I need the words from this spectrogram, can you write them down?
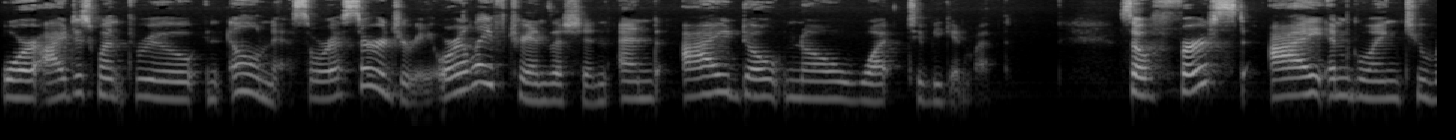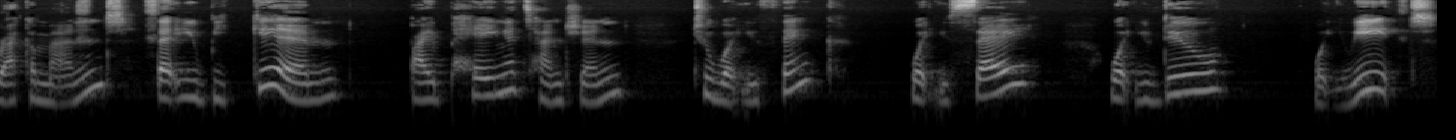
Or I just went through an illness or a surgery or a life transition and I don't know what to begin with. So, first, I am going to recommend that you begin by paying attention to what you think, what you say, what you do, what you eat,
